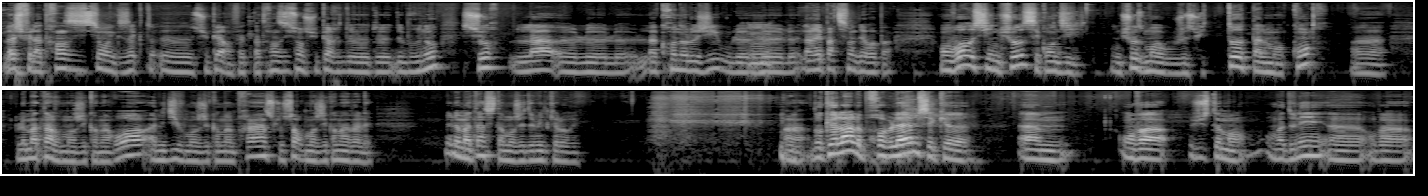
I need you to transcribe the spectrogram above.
Là, je fais la transition exacte, euh, super en fait, la transition super de, de, de Bruno sur la, euh, le- le- la chronologie ou le, Mm. la répartition des repas. On voit aussi une chose, c'est qu'on dit une chose moi où je suis totalement contre. euh, le matin, vous mangez comme un roi, à midi, vous mangez comme un prince, le soir, vous mangez comme un valet. Mais le matin, c'est à manger 2000 calories. Voilà. Donc euh, là, le problème, c'est que euh, on va justement, on va donner, euh, on va,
